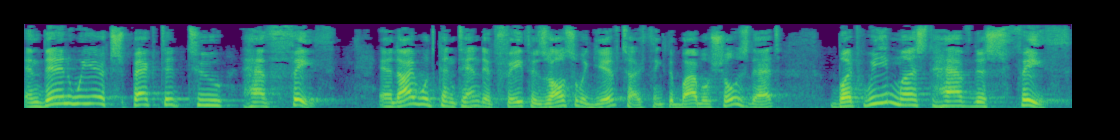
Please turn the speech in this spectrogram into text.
And then we are expected to have faith. And I would contend that faith is also a gift. I think the Bible shows that. But we must have this faith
